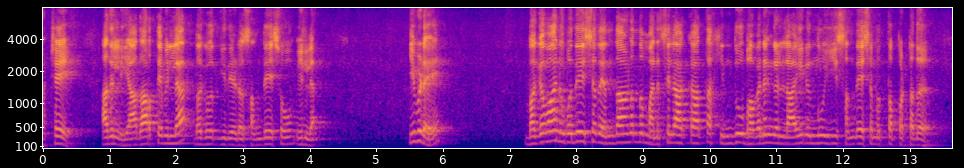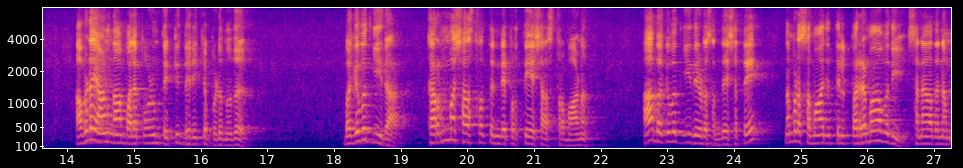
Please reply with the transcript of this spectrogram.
പക്ഷേ അതിൽ യാഥാർത്ഥ്യമില്ല ഭഗവത്ഗീതയുടെ സന്ദേശവും ഇല്ല. ഇവിടെ ഭഗവാൻ ഉപദേശിച്ചത് എന്താണെന്ന് മനസ്സിലാക്കാത്ത ഹിന്ദു ഭവനങ്ങളിലായിരുന്നു ഈ സന്ദേശം എത്തപ്പെട്ടത്. അവിടെയാണ് നാം പലപ്പോഴും തെറ്റിദ്ധരിക്കപ്പെടുന്നത്. ഭഗവത്ഗീത കർമ്മശാസ്ത്രത്തിന്റെ പ്രത്യയശാസ്ത്രമാണ്. ആ ഭഗവത്ഗീതയുടെ സന്ദേശത്തെ നമ്മുടെ സമാജത്തിൽ പരമാവധി സനാതനം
